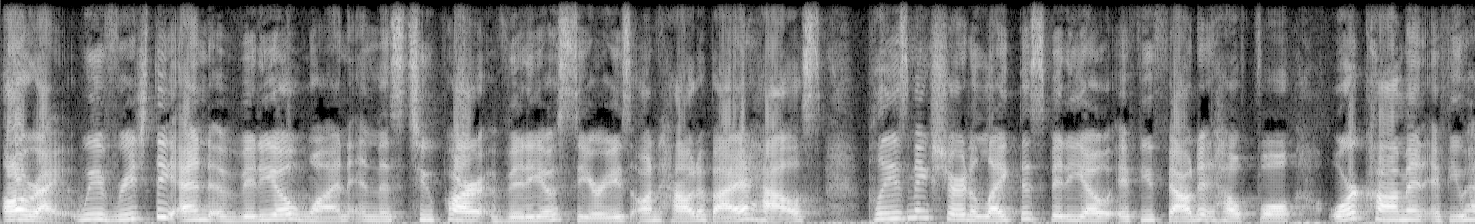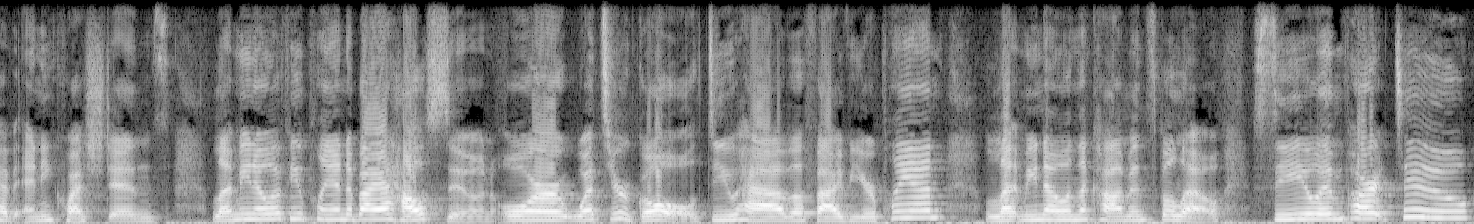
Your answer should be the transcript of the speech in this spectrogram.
All right, we've reached the end of video one in this two-part video series on how to buy a house. Please make sure to like this video if you found it helpful or comment if you have any questions. Let me know if you plan to buy a house soon or what's your goal? Do you have a five-year plan? Let me know in the comments below. See you in part two.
